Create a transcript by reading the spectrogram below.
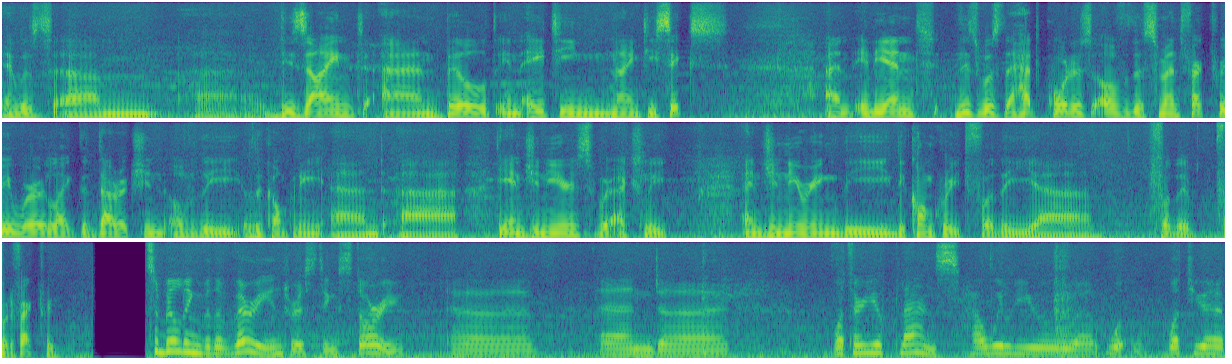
it was um, uh, designed and built in 1896 and in the end, this was the headquarters of the cement factory where like the direction of the, of the company and uh, the engineers were actually engineering the, the concrete for the, uh, for, the, for the factory. It's a building with a very interesting story. And uh, what are your plans? How will you, uh, wh what do you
